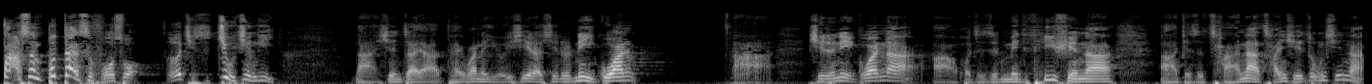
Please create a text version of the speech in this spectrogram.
大圣不但是佛说，而且是究竟义。那现在啊，台湾呢有一些呢学的内观，啊，学的内观呐，啊，或者是 meditation 呐，啊，啊就是禅呐，禅学中心呐。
